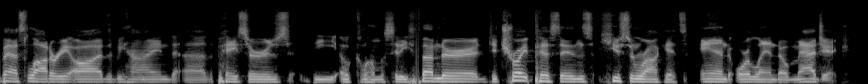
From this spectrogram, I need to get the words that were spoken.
best lottery odds behind uh, the Pacers, the Oklahoma City Thunder, Detroit Pistons, Houston Rockets, and Orlando Magic.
